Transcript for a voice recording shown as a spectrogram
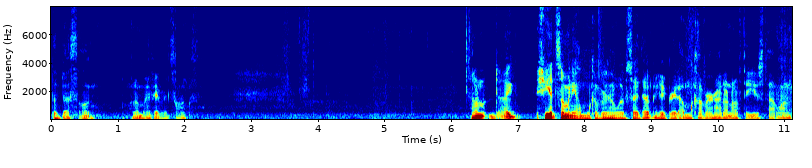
The best song. One of my favorite songs. I don't I she had so many album covers on her website. That'd make a great album cover. I don't know if they used that one.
